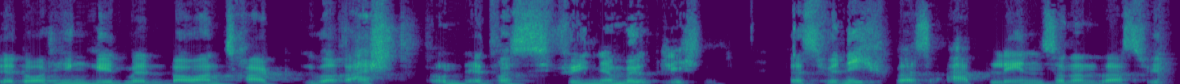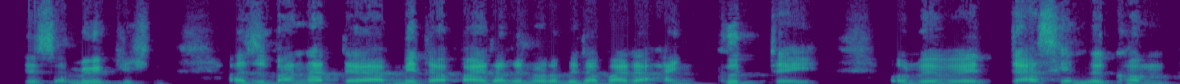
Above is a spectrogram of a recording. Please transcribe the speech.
der dorthin geht mit einem Bauantrag, überrascht und etwas für ihn ermöglichen? Dass wir nicht was ablehnen, sondern dass wir es ermöglichen. Also wann hat der Mitarbeiterin oder Mitarbeiter ein Good Day? Und wenn wir das hinbekommen,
